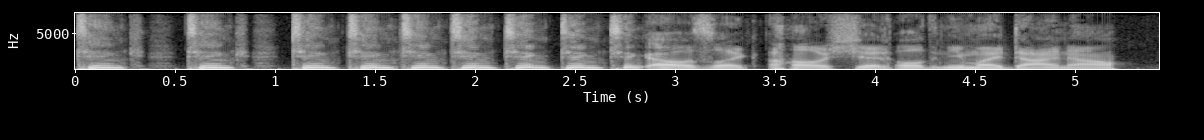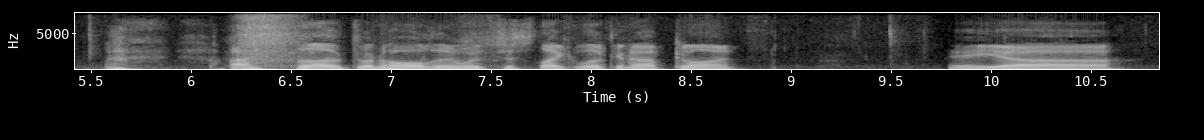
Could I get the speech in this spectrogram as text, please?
tink, tink, tink, tink, tink, tink, tink, tink, tink. I was like, oh shit, Holden, you might die now. I loved when Holden was just like looking up, going, "Hey, uh,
